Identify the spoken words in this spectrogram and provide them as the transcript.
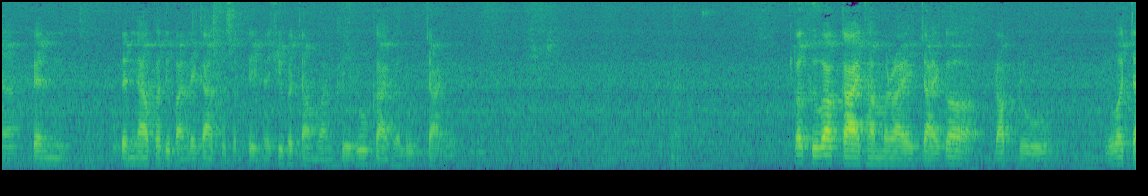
นะเป็นเป็นแนวปฏิบัติในการฝึกสติในชีวิตประจำวันคือรู้กายกับรู้ใจนะก็คือว่ากายทำอะไรใจก็รับรู้ หรือว่าใจ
